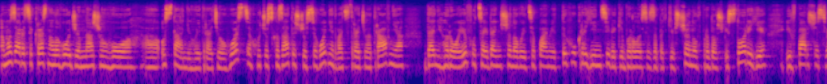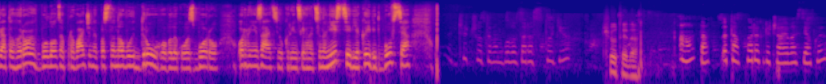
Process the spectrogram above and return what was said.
А ми зараз якраз налагоджуємо нашого е, останнього і третього гостя. Хочу сказати, що сьогодні, 23 травня, день героїв. У цей день вшановується пам'ять тих українців, які боролися за батьківщину впродовж історії. І вперше свято героїв було запроваджене постановою другого великого збору організації українських націоналістів, який відбувся Чи чути вам було зараз студію? Чути, да. Ага, так, так, переключаю вас, дякую.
